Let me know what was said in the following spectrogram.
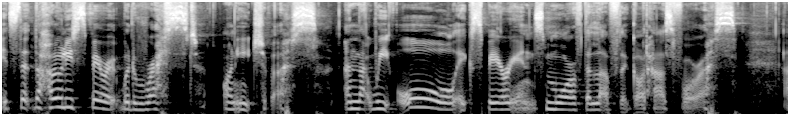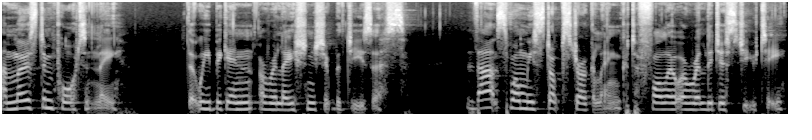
it's that the Holy Spirit would rest on each of us and that we all experience more of the love that God has for us. And most importantly, that we begin a relationship with Jesus. That's when we stop struggling to follow a religious duty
